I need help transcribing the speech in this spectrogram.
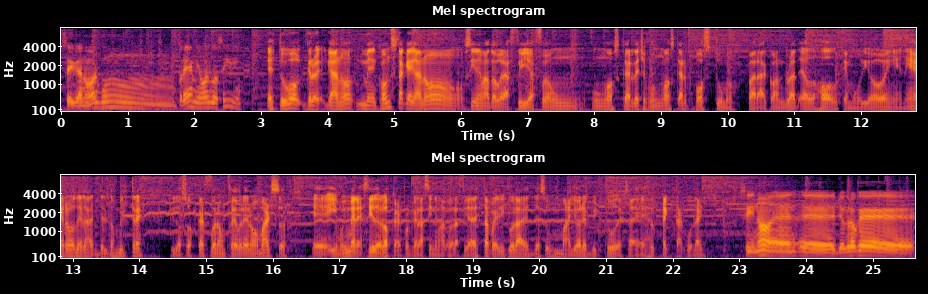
¿Se ganó algún premio o algo así? Estuvo, ganó, me consta que ganó cinematografía, fue un, Oscar, de hecho fue un Oscar póstumo para Conrad L. Hall que murió en enero de del 2003 y los Oscars fueron febrero o marzo eh, y muy merecido el Oscar porque la cinematografía de esta película es de sus mayores virtudes, o sea, es espectacular. Sí, no, eh, eh, yo creo que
